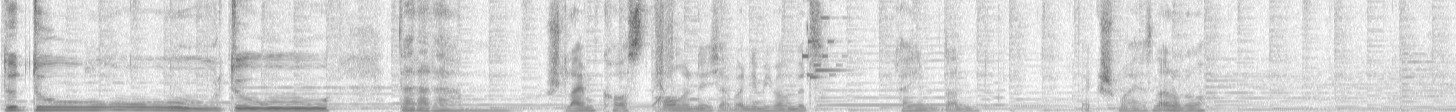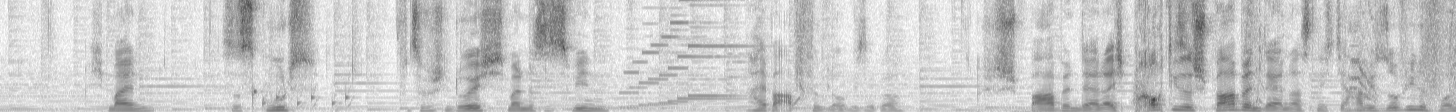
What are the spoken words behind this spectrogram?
Du du du da da da. Schleimkost brauchen wir nicht, aber nehme ich mal mit. Kann ich ihn dann wegschmeißen? I don't know. Ich meine, es ist gut für zwischendurch. Ich meine, es ist wie ein halber Apfel, glaube ich sogar. Sparbandana. Ich brauche diese Sparbandanas nicht. Da habe ich so viele von.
